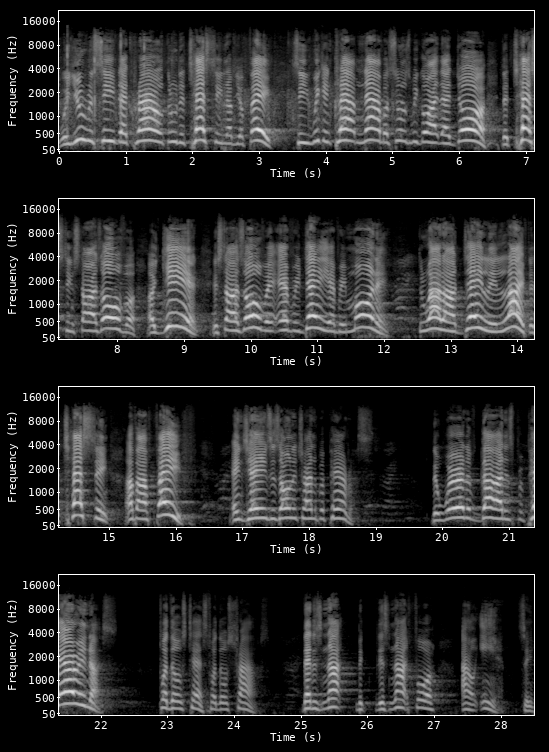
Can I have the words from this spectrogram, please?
Will you receive that crown through the testing of your faith? See, we can clap now, but as soon as we go out that door, the testing starts over again. It starts over every day, every morning, throughout our daily life, the testing of our faith. And James is only trying to prepare us. The Word of God is preparing us for those tests, for those trials. That is not, is not for our end. See,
